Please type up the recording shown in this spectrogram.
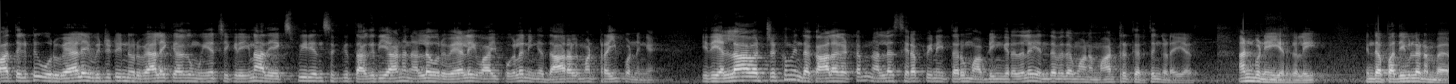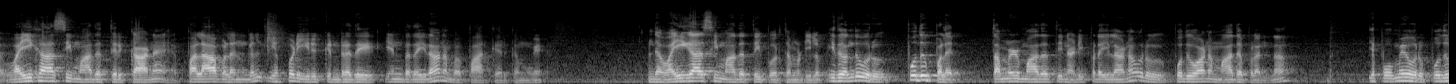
பார்த்துக்கிட்டு ஒரு வேலையை விட்டுட்டு இன்னொரு வேலைக்காக முயற்சிக்கிறீங்கன்னா அது எக்ஸ்பீரியன்ஸுக்கு தகுதியான நல்ல ஒரு வேலை வாய்ப்புகளை நீங்கள் தாராளமாக ட்ரை பண்ணுங்கள் இது எல்லாவற்றுக்கும் இந்த காலகட்டம் நல்ல சிறப்பினை தரும் அப்படிங்கிறதுல எந்த விதமான மாற்று கருத்தும் கிடையாது. அன்பு நேயர்களே இந்த பதிவில் நம்ம வைகாசி மாதத்திற்கான பலாபலன்கள் எப்படி இருக்கின்றது என்பதை தான் நம்ம பார்க்க இருக்கோமுங்க. இந்த வைகாசி மாதத்தை பொறுத்த மட்டிலும் இது வந்து ஒரு பொது பலன். தமிழ் மாதத்தின் அடிப்படையிலான ஒரு பொதுவான மாத பலன் தான். எப்போவுமே ஒரு பொது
